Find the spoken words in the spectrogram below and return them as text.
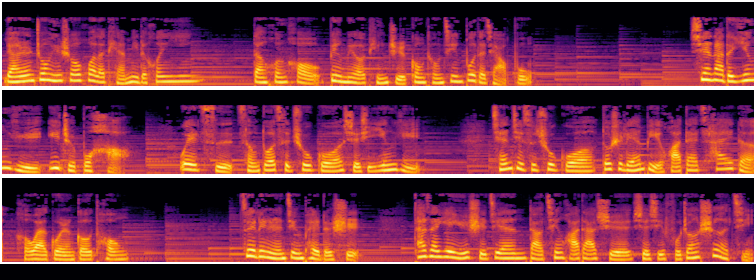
两人终于收获了甜蜜的婚姻。但婚后并没有停止共同进步的脚步。谢娜的英语一直不好，为此曾多次出国学习英语。前几次出国都是连比划带猜的和外国人沟通。最令人敬佩的是，她在业余时间到清华大学学习服装设计，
